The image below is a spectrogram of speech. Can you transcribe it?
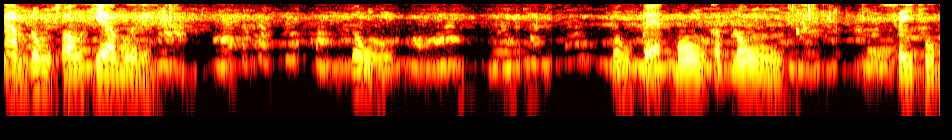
น้ำลงสองเทียมือนี่ลงลงแปดโมงกับลงสี่ทุ่ม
